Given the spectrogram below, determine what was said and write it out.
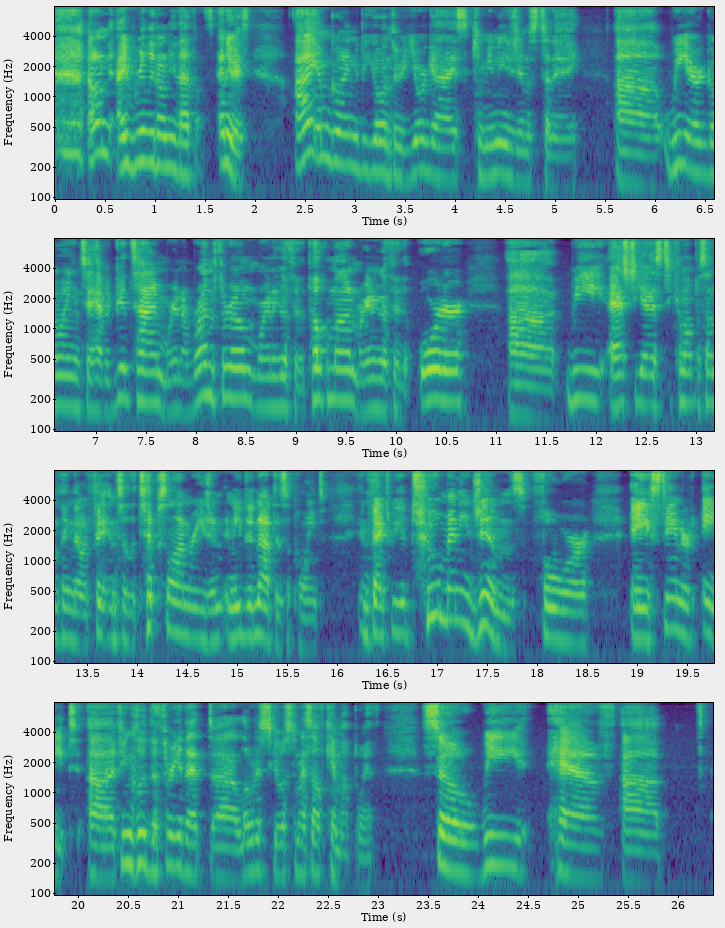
I don't, I really don't need the headphones. Anyways, I am going to be going through your guys' community gyms today. Uh, we are going to have a good time. We're going to run through them. We're going to go through the Pokemon. We're going to go through the order. Uh, we asked you guys to come up with something that would fit into the Tipsalon region, and you did not disappoint. In fact, we had too many gyms for a standard eight, uh, if you include the three that uh, Lotus, Ghost, and myself came up with. So we have uh,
